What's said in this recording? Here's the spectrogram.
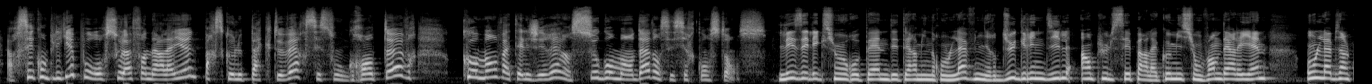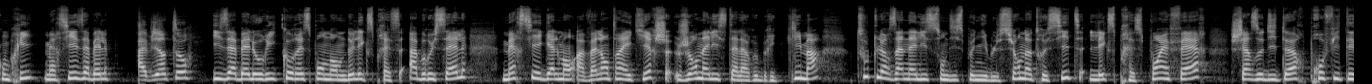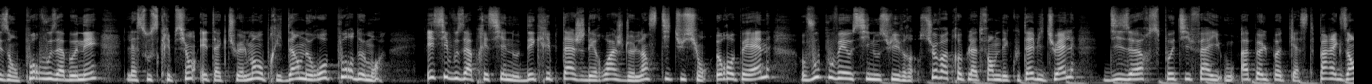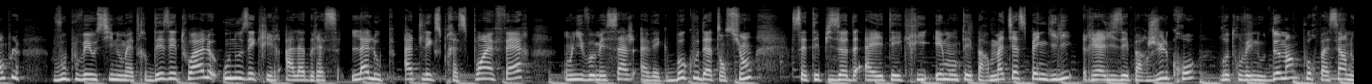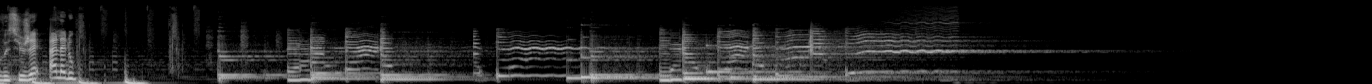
Alors c'est compliqué pour Ursula von der Leyen parce que le pacte vert, c'est son grand œuvre. Comment va-t-elle gérer un second mandat dans ces circonstances? Les élections européennes détermineront l'avenir du Green Deal impulsé par la Commission van der Leyen. On l'a bien compris. Merci Isabelle. À bientôt. Isabelle Horry, correspondante de l'Express à Bruxelles. Merci également à Valentin Ekirch, journaliste à la rubrique Climat. Toutes leurs analyses sont disponibles sur notre site l'express.fr. Chers auditeurs, profitez-en pour vous abonner. La souscription est actuellement au prix d'un euro pour deux mois. Et si vous appréciez nos décryptages des rouages de l'institution européenne, vous pouvez aussi nous suivre sur votre plateforme d'écoute habituelle, Deezer, Spotify ou Apple Podcast par exemple. Vous pouvez aussi nous mettre des étoiles ou nous écrire à l'adresse laloupe@l'express.fr. On lit vos messages avec beaucoup d'attention. Cet épisode a été écrit et monté par Mathias Pengili, réalisé par Jules Cro. Retrouvez-nous demain pour passer un nouveau sujet à la loupe.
